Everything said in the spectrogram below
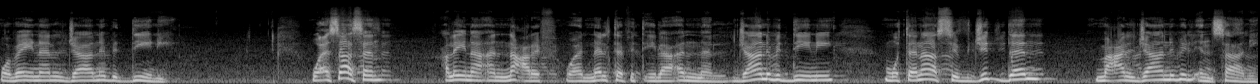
وبين الجانب الديني. واساسا علينا أن نعرف وأن نلتفت إلى أن الجانب الديني متناسب جدا مع الجانب الإنساني.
